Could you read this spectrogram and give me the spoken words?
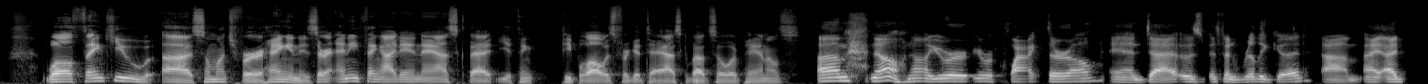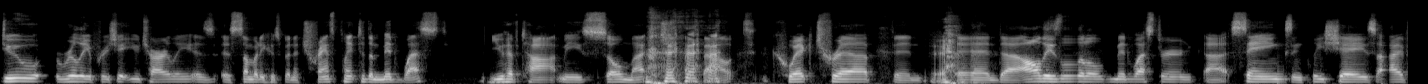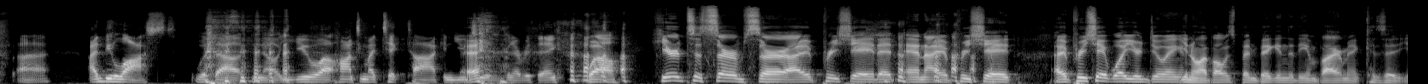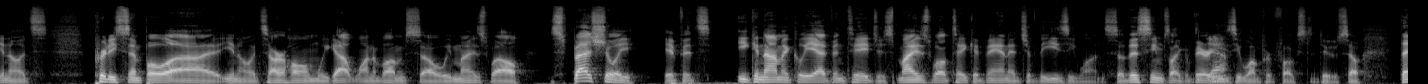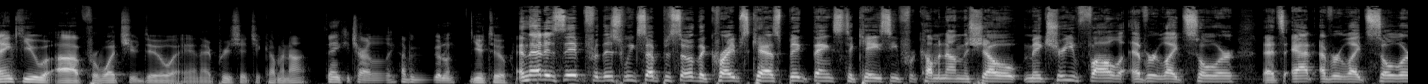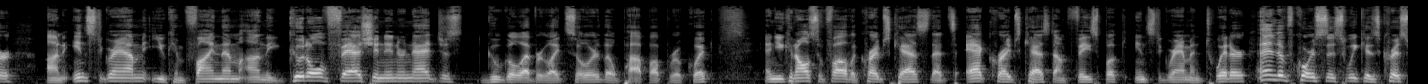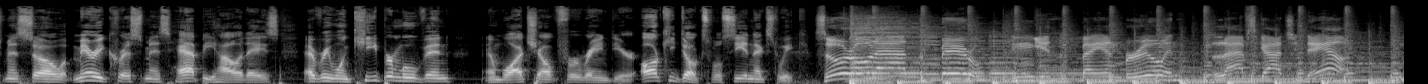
Well, thank you uh, so much for hanging. Is there anything I didn't ask that you think people always forget to ask about solar panels? Um, no, no, you were you were quite thorough, and uh, it was it's been really good. Um, I, I do really appreciate you, Charlie, as as somebody who's been a transplant to the Midwest. You have taught me so much about QuikTrip and yeah. and uh, all these little Midwestern uh, sayings and cliches. I've uh, I'd be lost without you know you uh, haunting my TikTok and YouTube and everything. well, here to serve, sir. I appreciate it, and I appreciate I appreciate what you're doing. You know, I've always been big into the environment because you know, it's pretty simple. Uh, you know, it's our home. We got one of them, so we might as well, especially if it's economically advantageous, might as well take advantage of the easy ones. So this seems like a very yeah. easy one for folks to do. So thank you uh, for what you do, and I appreciate you coming on. Thank you, Charlie. Have a good one. You too. And that is it for this week's episode of the Cripes Cast. Big thanks to Casey for coming on the show. Make sure you follow Everlight Solar. That's at Everlight Solar on Instagram. You can find them on the good old fashioned internet. Just Google Everlight Solar, they'll pop up real quick. And you can also follow the Cripescast. That's at Cripescast on Facebook, Instagram, and Twitter. And of course, this week is Christmas. So Merry Christmas, Happy Holidays. Everyone keep her moving and watch out for reindeer. Okie dokes. We'll see you next week. So roll out the barrel and get the band brewing. Life's got you down.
